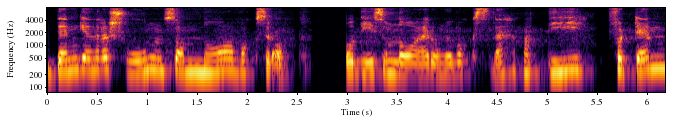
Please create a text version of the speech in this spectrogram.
den generasjonen som nå vokser opp, og de som nå er unge voksne, at de for dem,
